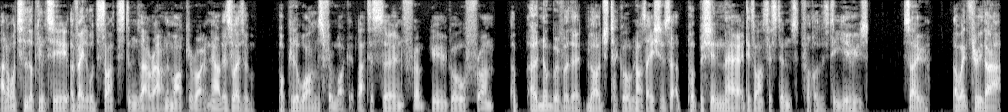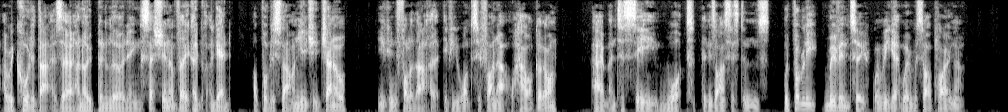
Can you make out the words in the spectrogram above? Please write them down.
And I want to look into available design systems that are out on the market right now. There's loads of popular ones from like Atlassian, from Google, from a, a, number of other large tech organizations that are publishing their design systems for others to use. So I went through that. I recorded that as a, an open learning session. Again, I'll publish that on YouTube channel. You can follow that if you want to find out how I got on um, and to see what the design systems would probably move into when we get when we start applying that.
